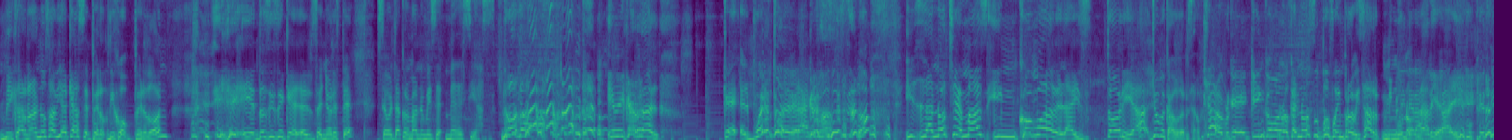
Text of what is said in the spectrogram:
mi carnal no sabía qué hacer, pero dijo, perdón. y, y entonces dice que el señor este se voltea con mi hermano y me dice, me decías. No, no. y mi carnal. Que el puerto de Veracruz, ¿no? Y la noche más incómoda de la historia, yo me cago de risa. Claro, porque qué incómodo. Lo que no supo fue improvisar. Ninguno, Literal, nadie, ahí. Sí.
